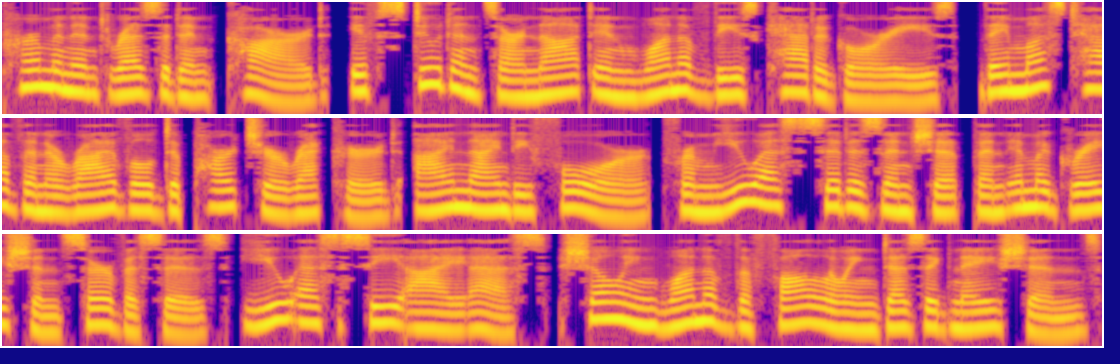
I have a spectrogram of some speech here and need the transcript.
permanent resident card. If students are not in one of these categories, they must have an arrival departure record I-94 from U.S. Citizenship and Immigration Services USCIS showing one of the following designations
